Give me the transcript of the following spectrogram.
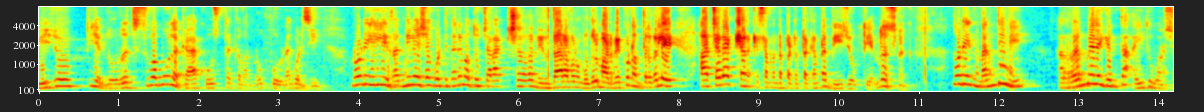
ಬೀಜೋಕ್ತಿಯನ್ನು ರಚಿಸುವ ಮೂಲಕ ಕೋಷ್ಟಕವನ್ನು ಪೂರ್ಣಗೊಳಿಸಿ. ನೋಡಿ, ಇಲ್ಲಿ ಸನ್ನಿವೇಶ ಕೊಟ್ಟಿದ್ದಾನೆ ಮತ್ತು ಚರಾಕ್ಷರದ ನಿರ್ಧಾರವನ್ನು ಮೊದಲು ಮಾಡಬೇಕು, ನಂತರದಲ್ಲಿ ಆ ಚರಾಕ್ಷರಕ್ಕೆ ಸಂಬಂಧಪಟ್ಟಿರ್ತಕ್ಕಂಥ ಬೀಜೋಕ್ತಿಯನ್ನು ರಚಿಸಬೇಕು. ನೋಡಿ, ನಂದಿನಿ ರಮ್ಯಳಿಗಿಂತ ಐದು ವರ್ಷ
